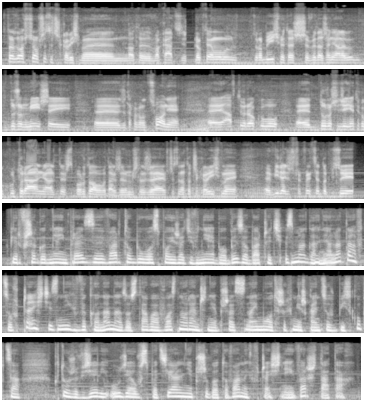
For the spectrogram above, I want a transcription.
Z pewnością wszyscy czekaliśmy na te wakacje. Rok temu robiliśmy też wydarzenia ale w dużo mniejszej, e, że tak powiem, odsłonie, e, a w tym roku e, dużo się dzieje nie tylko kulturalnie, ale też sportowo, także myślę, że wszyscy na to czekaliśmy. Widać, że frekwencja dopisuje Pierwszego dnia imprezy warto było spojrzeć w niebo, by zobaczyć zmagania latawców. Część z nich wykonana została własnoręcznie przez najmłodszych mieszkańców biskupca, którzy wzięli udział w specjalnie przygotowanych wcześniej warsztatach.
